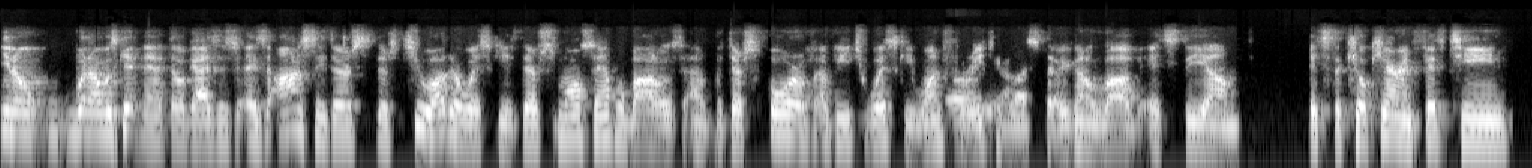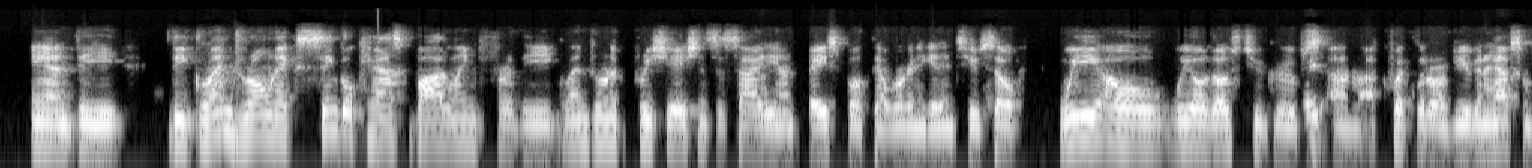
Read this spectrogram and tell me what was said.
you know what I was getting at though, guys, is, is honestly there's there's two other whiskeys. There's small sample bottles, uh, but there's four of, of each whiskey, one for oh, each yeah. of us that you're gonna love. It's the um, it's the Kilkerran 15 and the the GlenDronach single cask bottling for the GlenDronach Appreciation Society on Facebook that we're gonna get into. So we owe we owe those two groups uh, a quick little review. Going to have some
